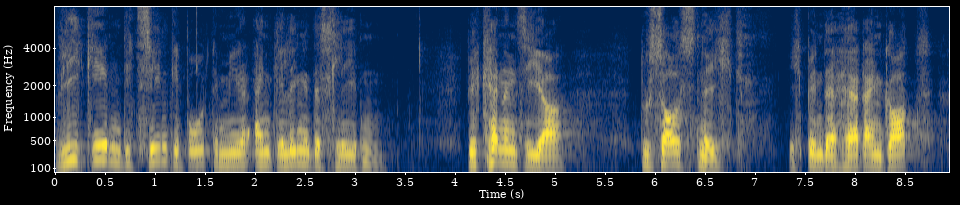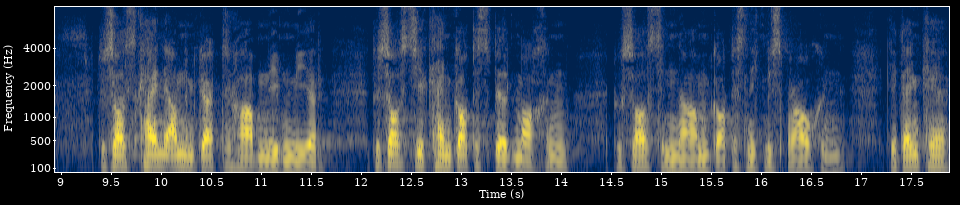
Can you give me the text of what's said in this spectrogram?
wie geben die zehn Gebote mir ein gelingendes Leben? Wir kennen sie ja, du sollst nicht, ich bin der Herr dein Gott, du sollst keine anderen Götter haben neben mir, du sollst dir kein Gottesbild machen, du sollst den Namen Gottes nicht missbrauchen, gedenke,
